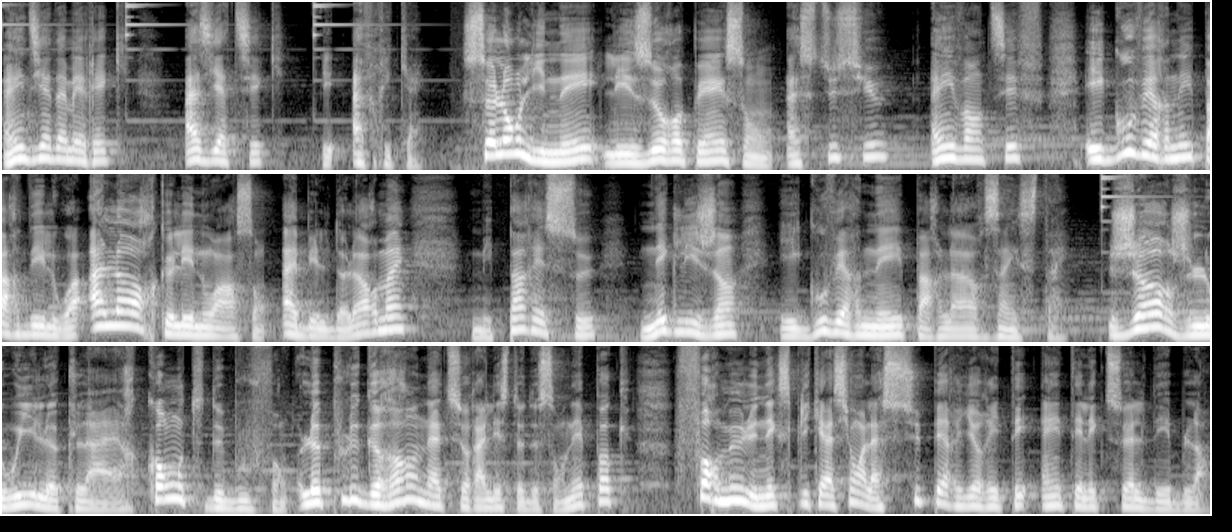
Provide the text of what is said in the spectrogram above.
indiens d'Amérique, asiatiques et africains. Selon Linné, les Européens sont astucieux, inventifs et gouvernés par des lois, alors que les Noirs sont habiles de leurs mains, mais paresseux, négligents et gouvernés par leurs instincts. Georges-Louis Leclerc, comte de Buffon, le plus grand naturaliste de son époque, formule une explication à la supériorité intellectuelle des Blancs.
